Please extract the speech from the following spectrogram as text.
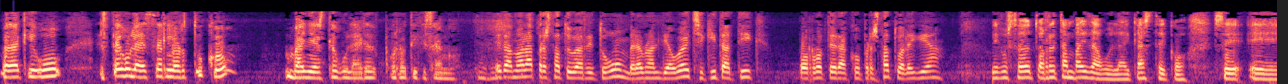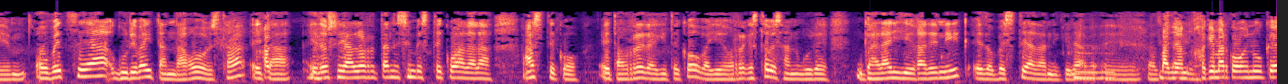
badakigu ez tegula ezer lortuko, baina ez tegula ere porrotik izango. Eta nola prestatu behar ditugun, beraunaldi hauek, txikitatik, porroterako prestatu alegia? Nik uste dut horretan bai dagoela ikasteko. Ze, e, hobetzea gure baitan dago, ezta? Eta edo ze alorretan ezinbestekoa dela hasteko eta aurrera egiteko, bai horrek ez da bezan gure garaili garenik edo bestea danik ira. Mm. E, Baina jakin marko genuke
